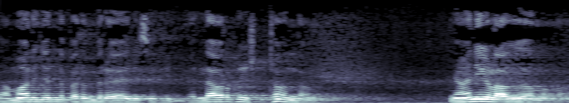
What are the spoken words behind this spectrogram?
രാമാനുജന്റെ പരമ്പരയായാലും ശരി എല്ലാവർക്കും ഇഷ്ടം എന്താണ്? ജ്ഞാനികളാകുക എന്നുള്ളതാണ്.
